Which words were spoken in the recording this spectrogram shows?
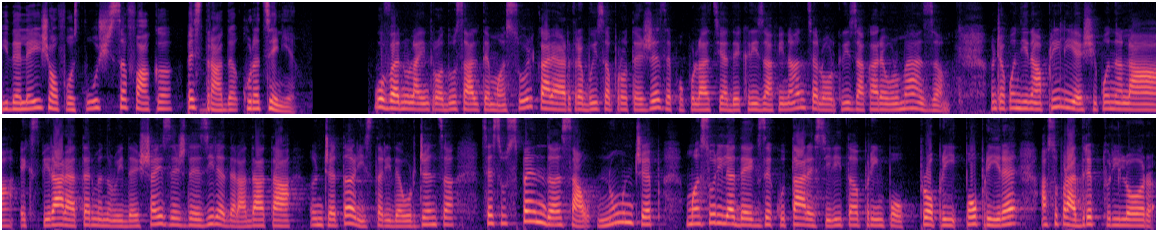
4.000 de lei și au fost puși să facă pe stradă curățenie. Guvernul a introdus alte măsuri care ar trebui să protejeze populația de criza finanțelor, criza care urmează. Începând din aprilie și până la expirarea termenului de 60 de zile de la data încetării stării de urgență, se suspendă sau nu încep măsurile de executare silită prin poprire asupra drepturilor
